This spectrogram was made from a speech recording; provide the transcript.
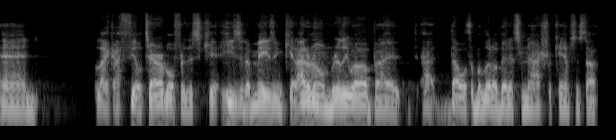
and like I feel terrible for this kid. He's an amazing kid. I don't know him really well, but I, dealt with him a little bit at some national camps and stuff.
